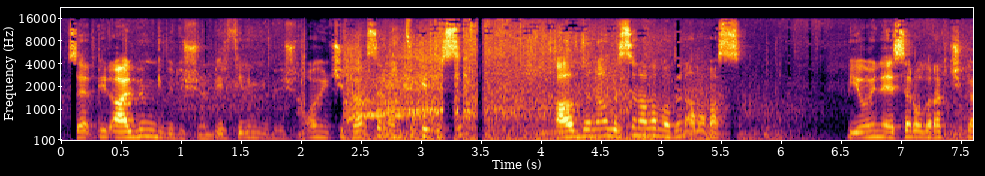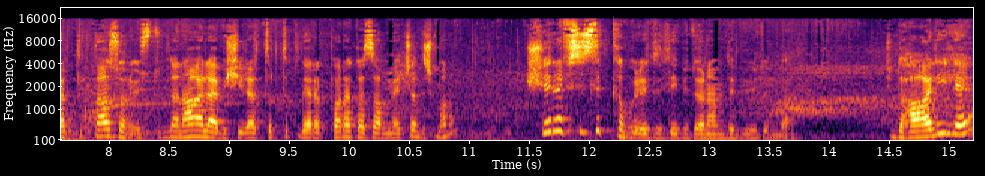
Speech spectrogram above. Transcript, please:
Mesela bir albüm gibi düşünün, bir film gibi düşünün. Oyun çıkar, sen onu tüketirsin. Aldığını alırsın, alamadığını alamazsın. Bir oyunu eser olarak çıkarttıktan sonra üstünden hala bir şeyler tırtıklayarak para kazanmaya çalışmanın şerefsizlik kabul edildiği bir dönemde büyüdüm ben. Şimdi haliyle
